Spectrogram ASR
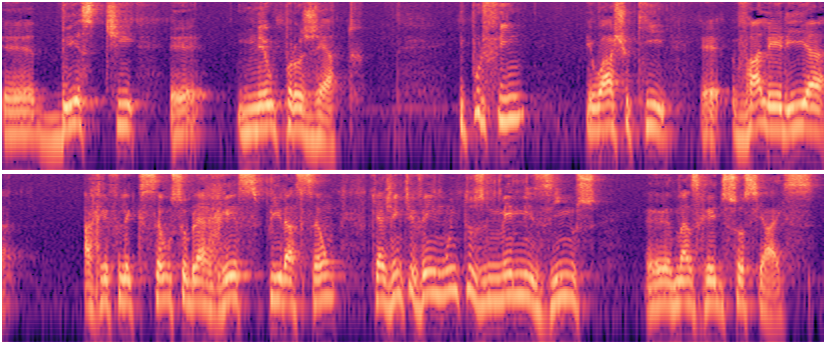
é, deste é, meu projeto. E por fim, eu acho que é, valeria a reflexão sobre a respiração que a gente vê em muitos memezinhos é, nas redes sociais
